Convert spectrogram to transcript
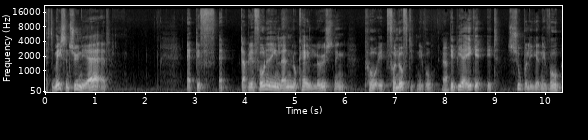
altså det mest sandsynlige er, at at, det, at der bliver fundet en eller anden lokal løsning på et fornuftigt niveau. Ja. Det bliver ikke et Superliga-niveau.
